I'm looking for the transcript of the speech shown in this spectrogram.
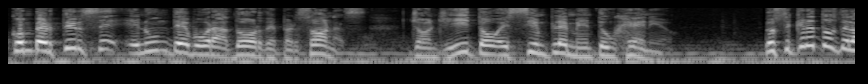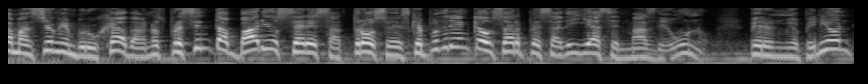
convertirse en un devorador de personas. John Ito es simplemente un genio. Los secretos de la mansión embrujada nos presenta varios seres atroces que podrían causar pesadillas en más de uno, pero en mi opinión,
